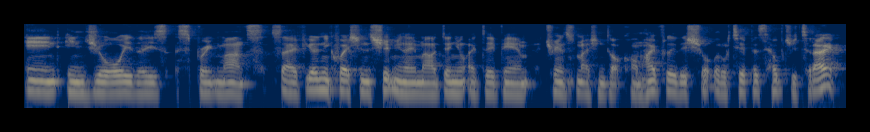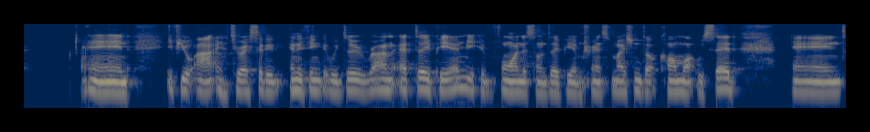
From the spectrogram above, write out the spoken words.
and enjoy these spring months. So if you've got any questions, shoot me an email, daniel at dpmtransformation.com. Hopefully this short little tip has helped you today. And if you are interested in anything that we do run at DPM, you can find us on dpmtransformation.com, like we said, and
